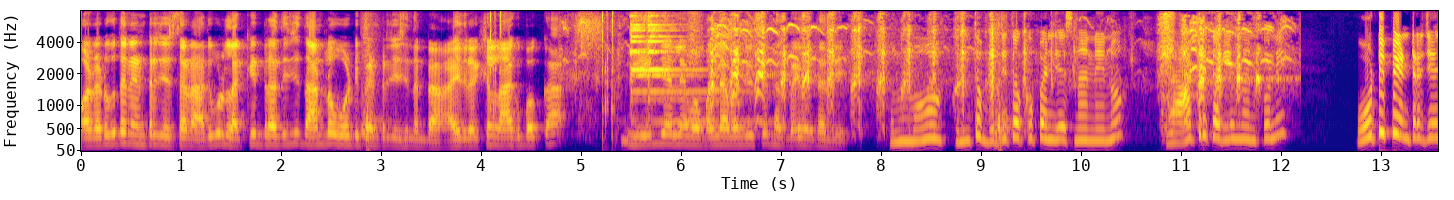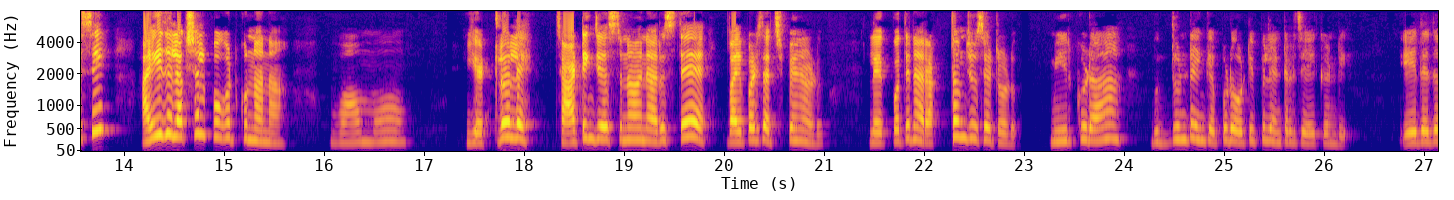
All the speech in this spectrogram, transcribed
వాడు అడుగుతాను ఎంటర్ చేస్తాడు. అది కూడా లక్కీ డ్రా తీసి దాంట్లో ఓటీపీ ఎంటర్ చేసిందంట. ఐదు లక్షలు నాకు బొక్క. ఏం చేయలేమో మళ్ళీ ఆమె చూస్తే నాకు భయం అవుతుంది. అమ్మో ఇంత బుద్ధి తక్కువ పని చేసినాను నేను. లాటరీ తగిలింది అనుకొని ఓటీపీ ఎంటర్ చేసి ఐదు లక్షలు పోగొట్టుకున్నానా? వామ్మో. ఎట్లోలే చాటింగ్ చేస్తున్నావు అని అరిస్తే భయపడి చచ్చిపోయినాడు. లేకపోతే నా రక్తం చూసేటోడు. మీరు కూడా బుద్ధుంటే ఇంకెప్పుడు ఓటీపీలు ఎంటర్ చేయకండి. ఏదేదో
